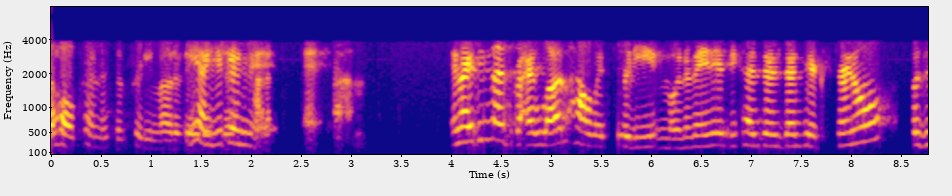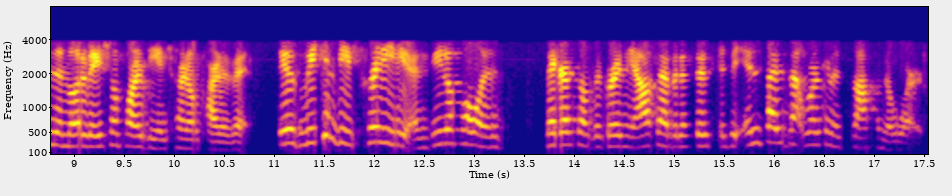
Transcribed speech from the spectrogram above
the whole premise of Pretty Motivated. Yeah, you can. Kind of, um, and I think that's I love how it's pretty motivated because there's there's the external, but then the motivational part is the internal part of it. Because we can be pretty and beautiful and make ourselves look great on the outside, but if there's if the inside's not working, it's not going to work.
